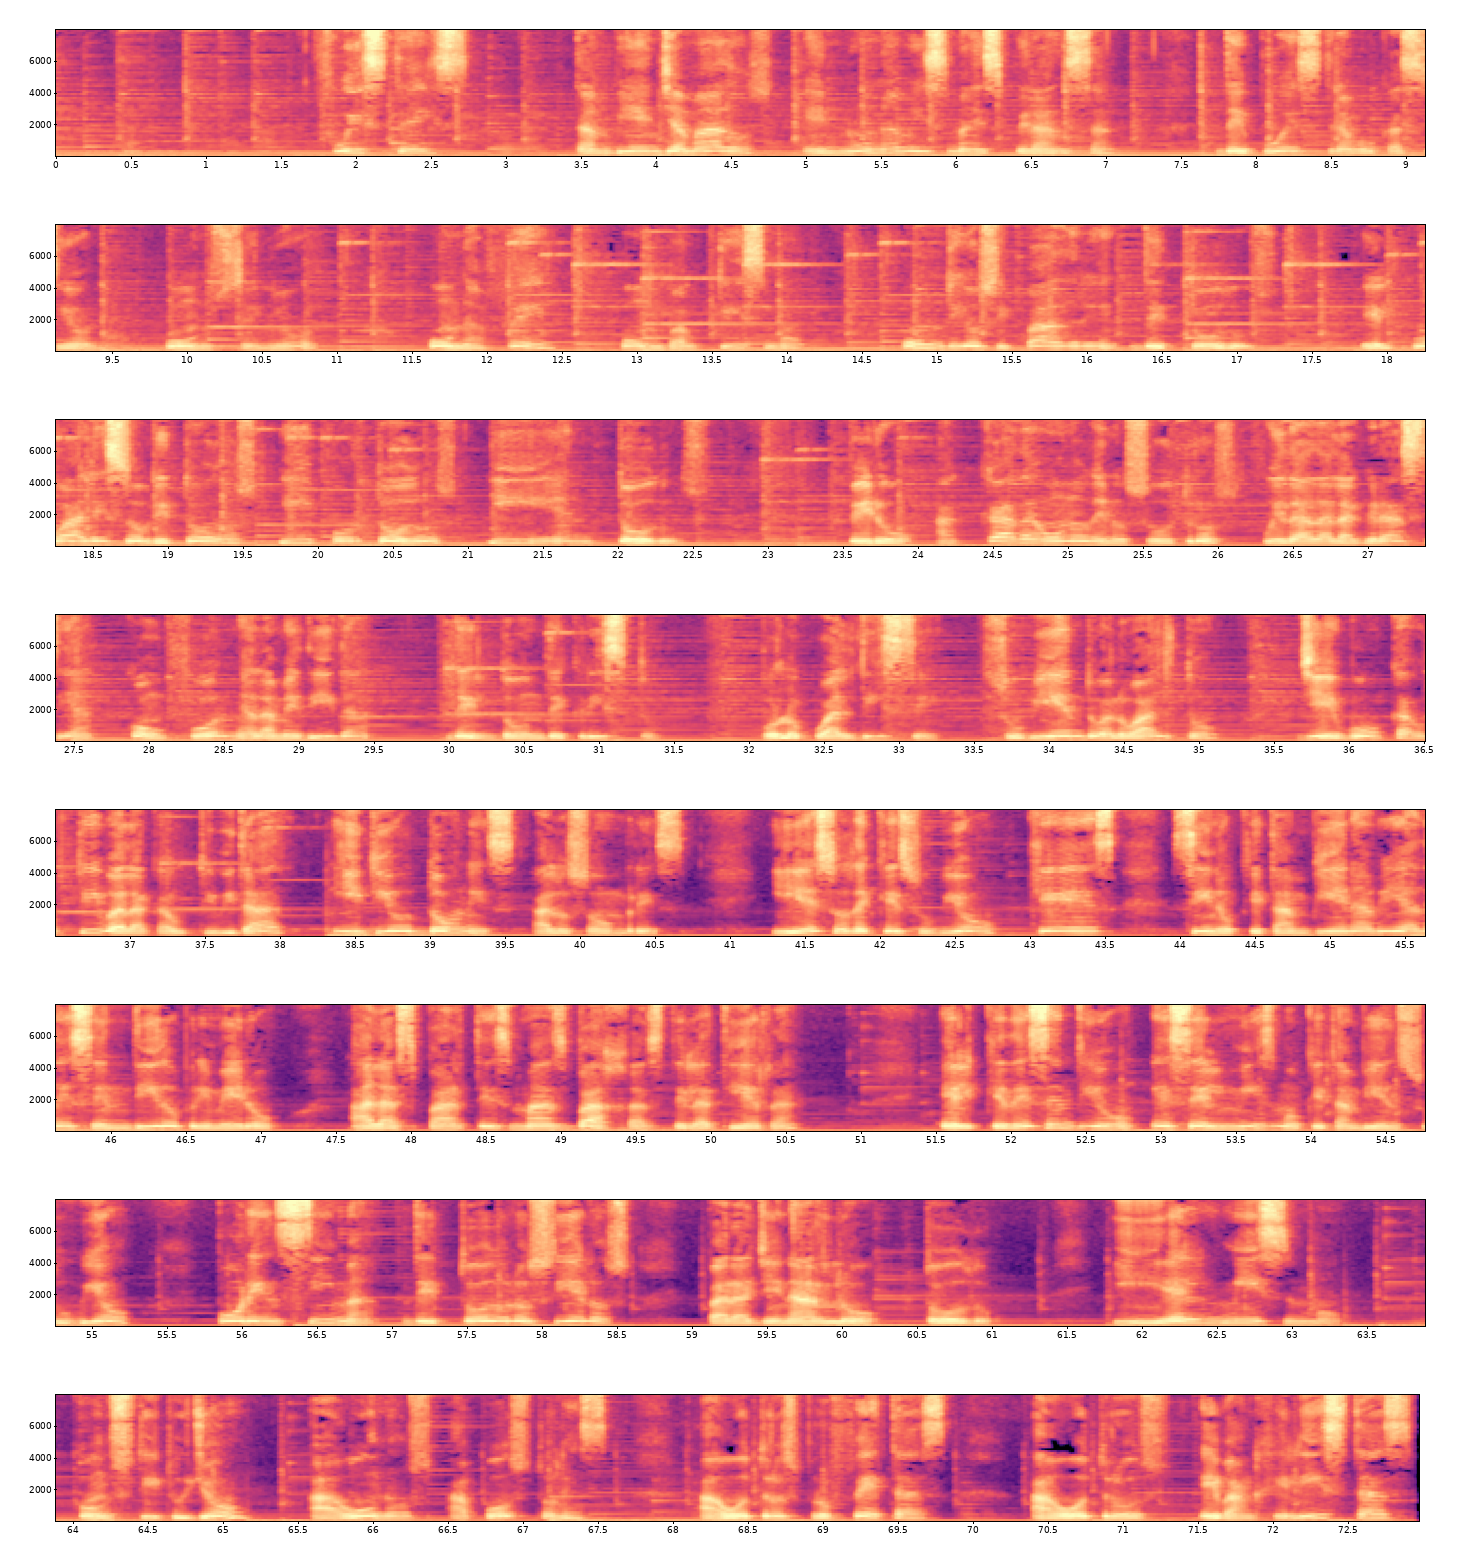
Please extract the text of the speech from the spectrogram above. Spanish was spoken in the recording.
fuisteis también llamados en una misma esperanza de vuestra vocación, un Señor, una fe, un bautismo, un Dios y Padre de todos, el cual es sobre todos y por todos y en todos. Pero a cada uno de nosotros fue dada la gracia conforme a la medida del don de Cristo, por lo cual dice, subiendo a lo alto, llevó cautiva la cautividad y dio dones a los hombres. Y eso de que subió, ¿qué es? Sino que también había descendido primero a las partes más bajas de la tierra? El que descendió es el mismo que también subió por encima de todos los cielos para llenarlo todo. Y él mismo constituyó a unos apóstoles, a otros profetas, a otros evangelistas,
